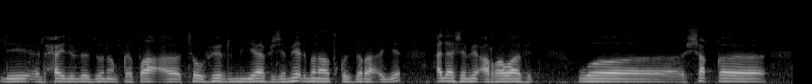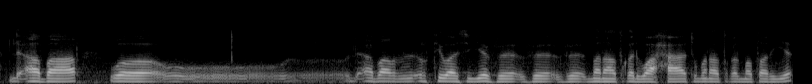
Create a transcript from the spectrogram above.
للحيل دون انقطاع توفير المياه في جميع المناطق الزراعية على جميع الروافد وشق الآبار والآبار الارتوازية في, في, في مناطق الواحات ومناطق المطرية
